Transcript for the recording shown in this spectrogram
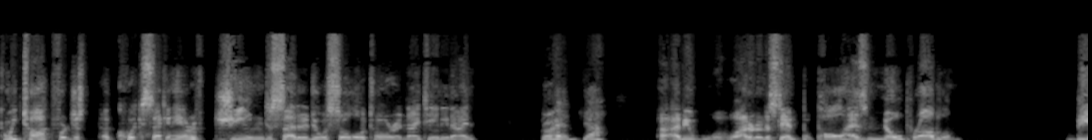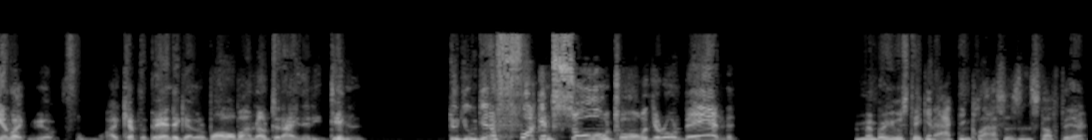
Can we talk for just a quick second here? If Gene decided to do a solo tour in 1989, Go ahead. Yeah. I I mean, I don't understand. But Paul has no problem being like, you know, I kept the band together, blah, blah, blah. I'm not denying that he didn't. Dude, you did a fucking solo tour with your own band. Remember, he was taking acting classes and stuff there.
